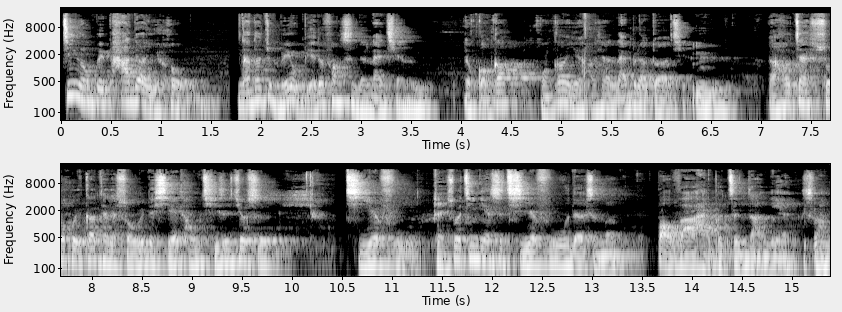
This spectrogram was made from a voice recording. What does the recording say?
金融被趴掉以后，难道就没有别的方式能来钱了吗？那广告，广告也好像来不了多少钱。嗯，然后再说回刚才的所谓的协同，其实就是企业服务。对说今年是企业服务的什么爆发还不增长年，是吧？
